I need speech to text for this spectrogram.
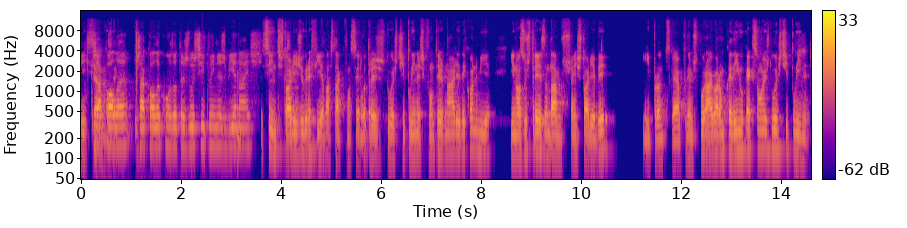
Isso já sei. cola, já cola com as outras duas disciplinas bienais. Sim, de História e Geografia, lá está, que vão ser outras duas disciplinas que vão ter na área da Economia. E nós os três andamos em História B e pronto, se calhar podemos explorar agora um bocadinho o que é que são as duas disciplinas.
